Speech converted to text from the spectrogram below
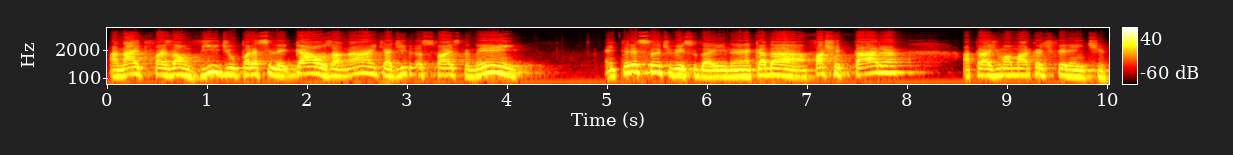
a Nike faz lá um vídeo, parece legal usar Nike, a Adidas faz também. É interessante ver isso daí, né? Cada faixa etária atrás de uma marca diferente.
